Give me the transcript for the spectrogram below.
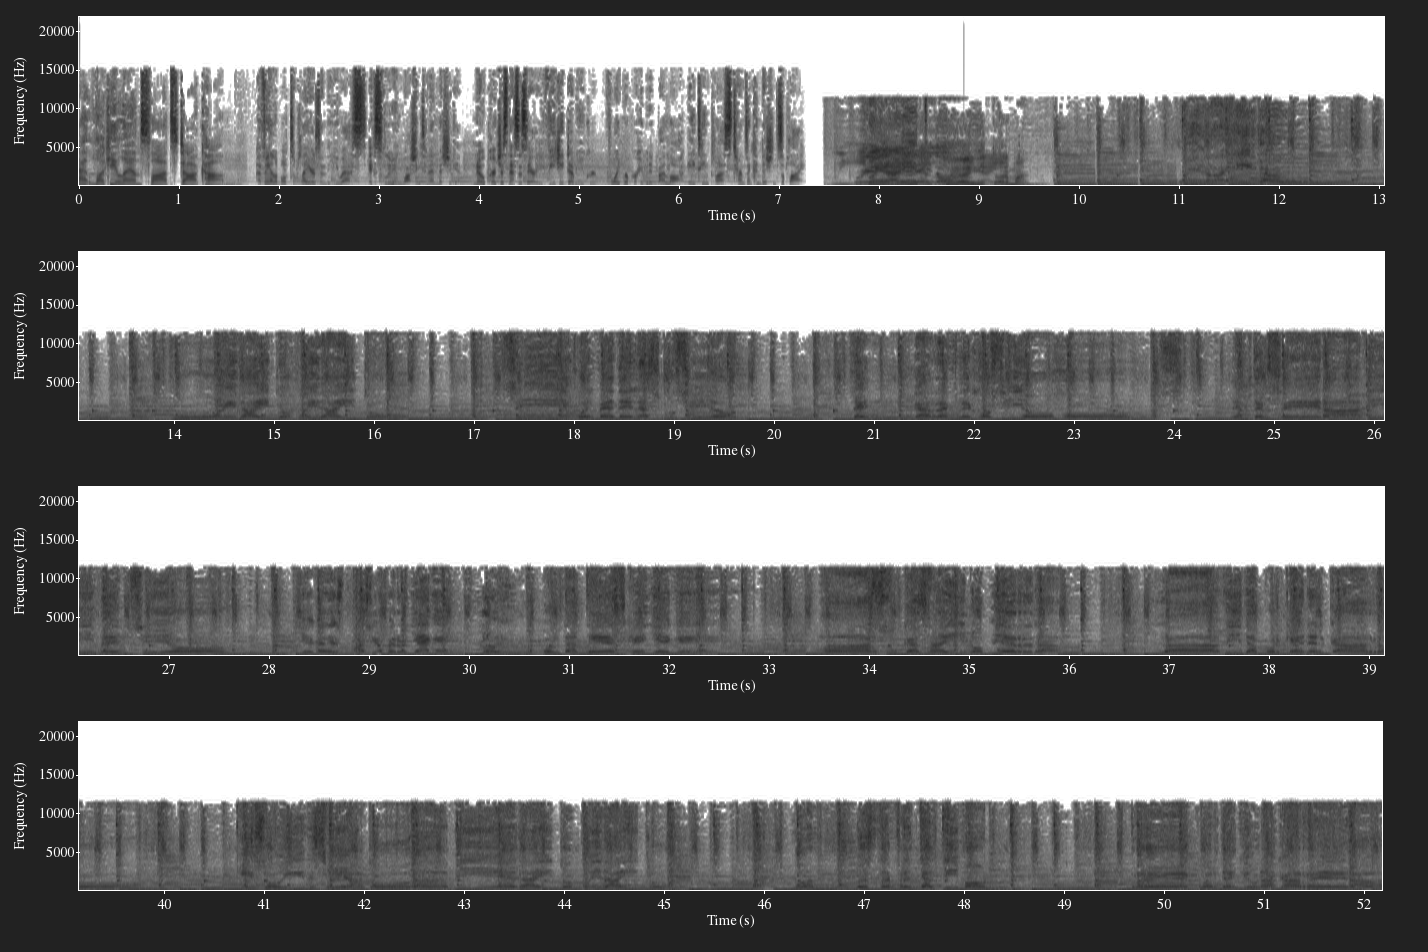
at LuckyLandSlots.com. Available to players in the U.S., excluding Washington and Michigan. No purchase necessary. VGW Group. Void or prohibited by law. 18 plus. Terms and conditions apply. Cuidadito. Cuidadito, hermano. Cuidadito. Cuidadito, cuidadito. Si vuelve de la excursión, tenga reflejos y ojos en tercera dimensión. Lo importante es que llegue a su casa y no pierda la vida porque en el carro quiso irse a toda miedadito, cuidadito. Cuando esté frente al timón, recuerde que una carrera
